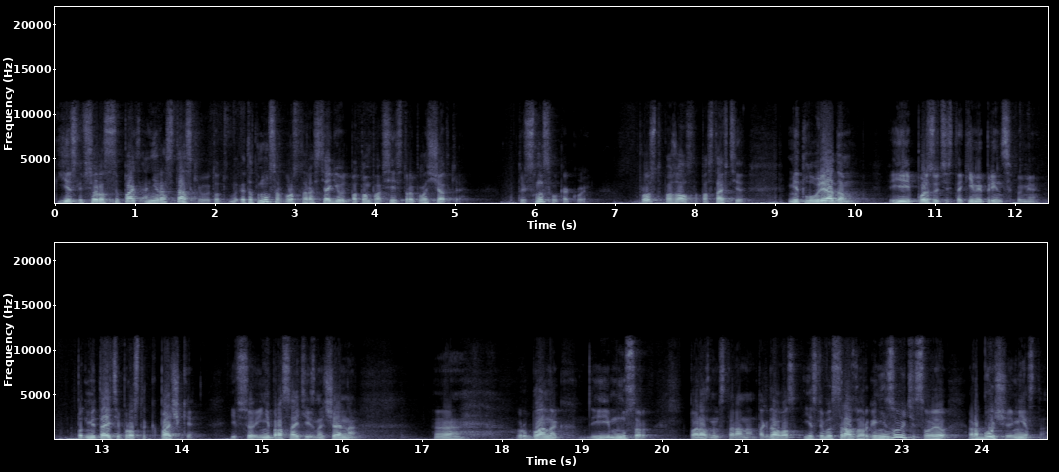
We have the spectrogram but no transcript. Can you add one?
если все рассыпать, они растаскивают. Вот этот мусор просто растягивают потом по всей стройплощадке. То есть смысл какой? Просто, пожалуйста, поставьте метлу рядом и пользуйтесь такими принципами. Подметайте просто к пачке. И все, и не бросайте изначально э, рубанок и мусор по разным сторонам. Тогда у вас, если вы сразу организуете свое рабочее место,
